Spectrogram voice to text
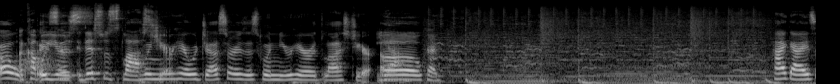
Oh, a couple years. this This, was last When year. you were here with Jess, or is this when you were here last year? Yeah. Oh, okay. Hi, guys.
